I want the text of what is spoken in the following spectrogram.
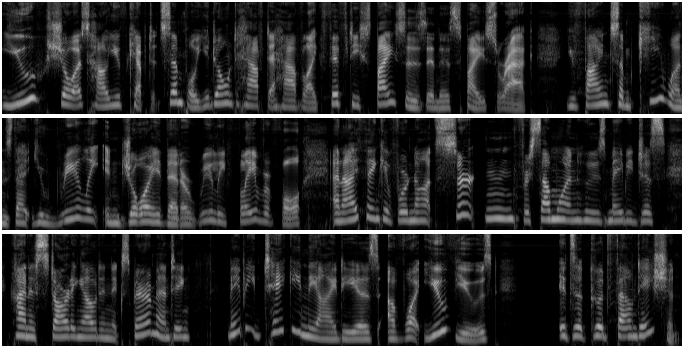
you show us how you've kept it simple. You don't have to have like 50 spices in a spice rack. You find some key ones that you really enjoy that are really flavorful. And I think if we're not certain for someone who's maybe just kind of starting out and experimenting, maybe taking the ideas of what you've used, it's a good foundation.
